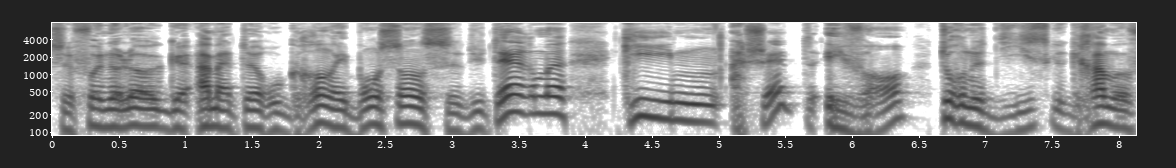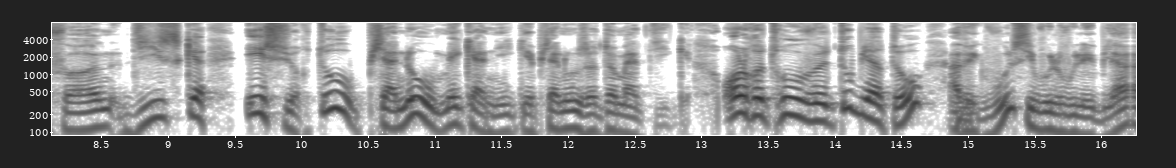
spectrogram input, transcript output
ce phonologue amateur au grand et bon sens du terme, qui achète et vend tourne-disques, gramophones, disques et surtout pianos mécaniques et pianos automatiques. On le retrouve tout bientôt, avec vous si vous le voulez bien,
